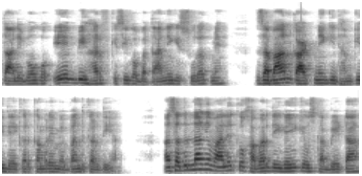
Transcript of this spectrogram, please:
طالبوں کو ایک بھی حرف کسی کو بتانے کی صورت میں زبان کاٹنے کی دھمکی دے کر کمرے میں بند کر دیا۔ اسد اللہ کے والد کو خبر دی گئی کہ اس کا بیٹا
